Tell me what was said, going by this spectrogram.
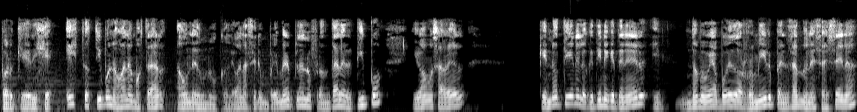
porque dije, estos tipos nos van a mostrar a un eunuco, le van a hacer un primer plano frontal al tipo y vamos a ver que no tiene lo que tiene que tener y no me voy a poder dormir pensando en esa escena.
